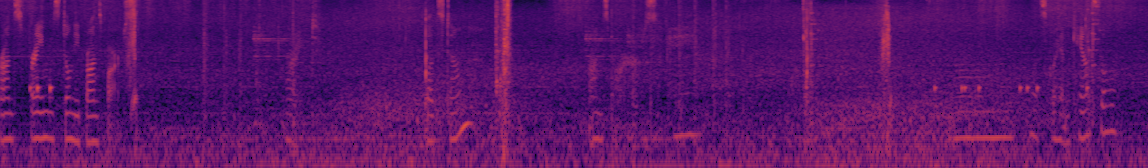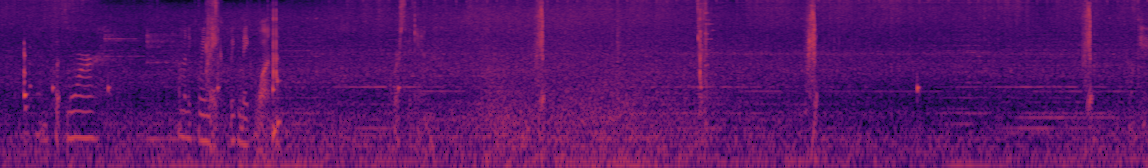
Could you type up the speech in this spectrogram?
Bronze frame? We still need bronze bars. Alright. Bloodstone. Bronze bars, okay. Um, let's go ahead and cancel. And put more. How many can we make? We can make one. Of course we can. Okay.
